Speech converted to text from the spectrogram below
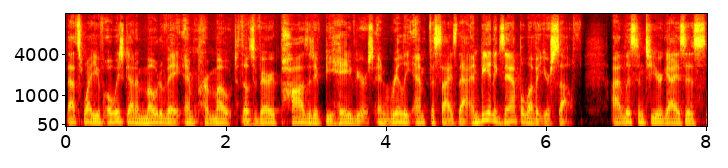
That's why you've always got to motivate and promote those very positive behaviors and really emphasize that and be an example of it yourself. I listened to your guys's,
